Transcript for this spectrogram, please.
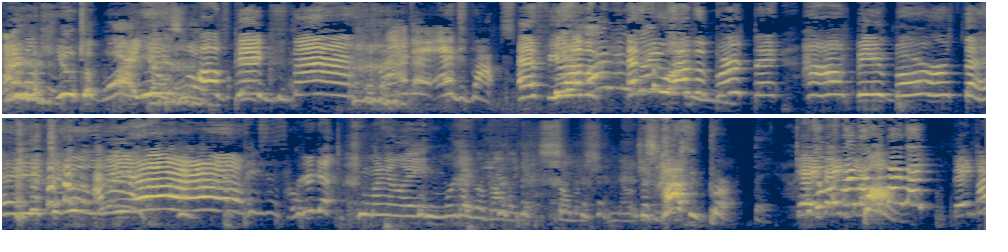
I watch YouTube. Why you? a big fan. I got Xbox. If you have a if you have a birthday, happy birthday to you. We're gonna get too many lane. We're gonna probably get so much. No, Just happy birthday. Okay, thank you. Bye. Thank you,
